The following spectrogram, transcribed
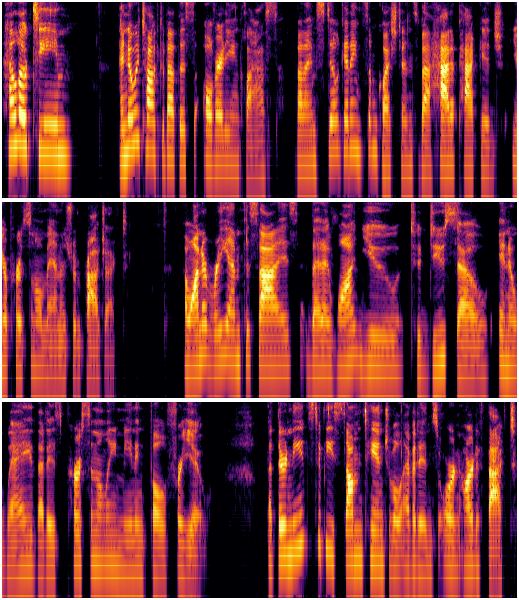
Hello, team. I know we talked about this already in class, but I'm still getting some questions about how to package your personal management project. I want to re emphasize that I want you to do so in a way that is personally meaningful for you. But there needs to be some tangible evidence or an artifact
